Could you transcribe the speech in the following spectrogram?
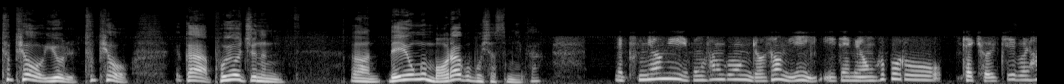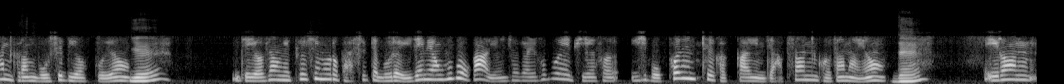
투표율, 투표가 보여주는 어, 내용은 뭐라고 보셨습니까? 네, 분명히 2030 여성이 이재명 후보로 대결집을 한 그런 모습이었고요. 예. 이제 여성의 표심으로 봤을 때 무려 이재명 후보가 윤석열 후보에 비해서 25% 가까이 이제 앞선 거잖아요. 네. 이런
